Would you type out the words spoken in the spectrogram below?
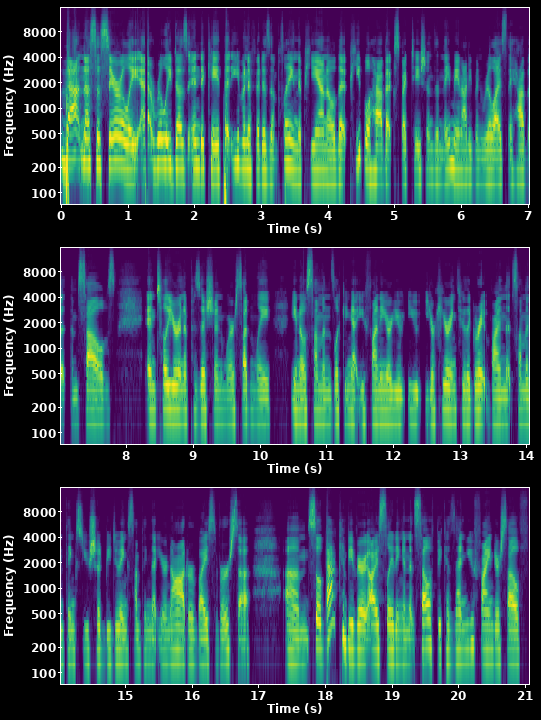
that necessarily. And it really does indicate that even if it isn't playing the piano that people have expectations and they may not even realize they have it themselves until you're in a position where suddenly you know someone's looking at you funny or you, you you're hearing through the grapevine that someone thinks you should be doing something that you're not or vice versa. Um, so that can be very isolating in itself because then you find yourself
